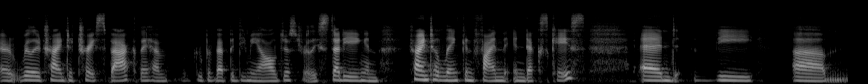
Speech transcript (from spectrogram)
are really trying to trace back. They have a group of epidemiologists really studying and trying to link and find the index case, and the um,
